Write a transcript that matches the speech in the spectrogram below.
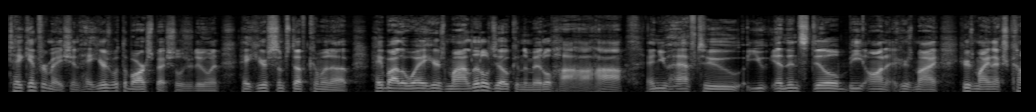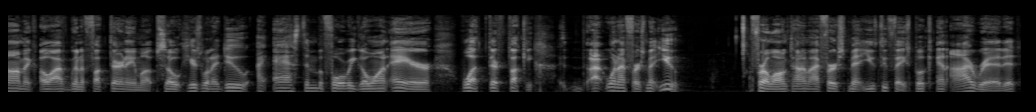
take information. Hey, here's what the bar specials are doing. Hey, here's some stuff coming up. Hey, by the way, here's my little joke in the middle. Ha ha ha. And you have to you and then still be on it. Here's my here's my next comic. Oh, I'm gonna fuck their name up. So here's what I do. I ask them before we go on air what they're fucking. When I first met you, for a long time, I first met you through Facebook, and I read it.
